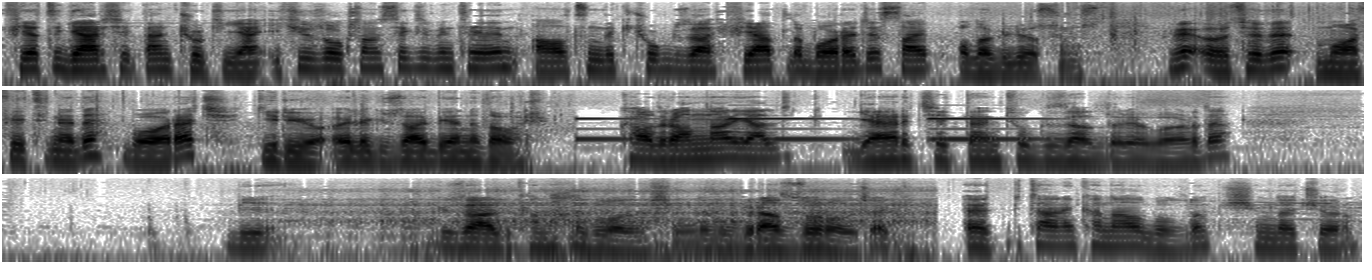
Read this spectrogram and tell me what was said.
Fiyatı gerçekten çok iyi. Yani 298.000 TL'nin altındaki çok güzel fiyatla bu araca sahip olabiliyorsunuz. Ve ÖTV muafiyetine de bu araç giriyor. Öyle güzel bir yanı da var. Kadranlar geldi. Gerçekten çok güzel duruyor bu arada. Bir güzel bir kanal bulalım şimdi. Bu biraz zor olacak. Evet bir tane kanal buldum. Şimdi açıyorum.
